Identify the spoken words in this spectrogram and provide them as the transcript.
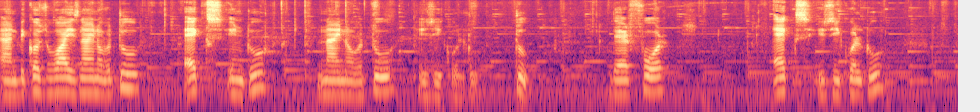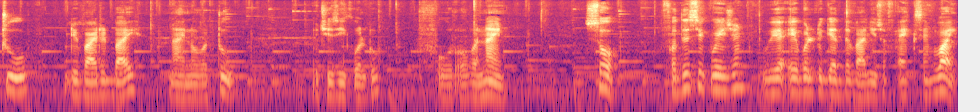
and because y is 9 over 2 x into 9 over 2 is equal to 2 therefore x is equal to 2 divided by 9 over 2 which is equal to 4 over 9. So for this equation we are able to get the values of x and y.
